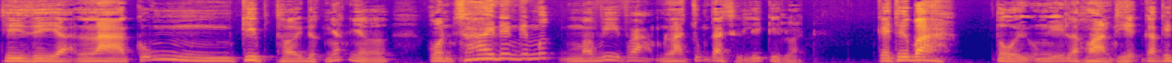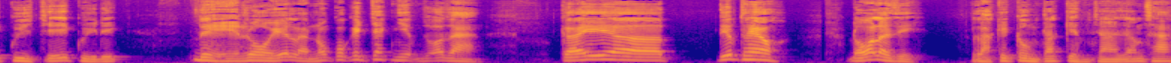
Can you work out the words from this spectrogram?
thì gì ạ là cũng kịp thời được nhắc nhở. Còn sai đến cái mức mà vi phạm là chúng ta xử lý kỷ luật. Cái thứ ba tôi cũng nghĩ là hoàn thiện các cái quy chế quy định để rồi là nó có cái trách nhiệm rõ ràng. Cái uh, tiếp theo đó là gì? Là cái công tác kiểm tra giám sát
